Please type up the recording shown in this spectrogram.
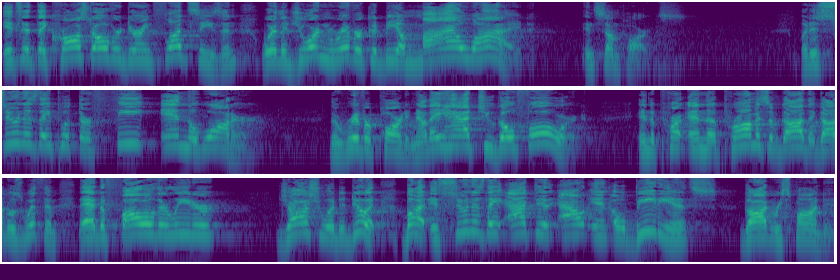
it's that they crossed over during flood season where the Jordan River could be a mile wide in some parts. But as soon as they put their feet in the water, the river parted. Now they had to go forward in the, in the promise of God that God was with them. They had to follow their leader, Joshua, to do it. But as soon as they acted out in obedience, God responded,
